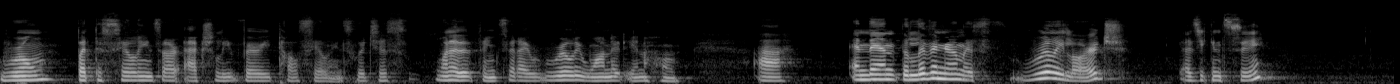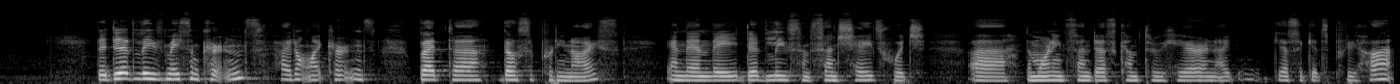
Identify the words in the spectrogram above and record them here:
room, but the ceilings are actually very tall ceilings, which is one of the things that I really wanted in a home. Uh, and then the living room is really large, as you can see. They did leave me some curtains. I don't like curtains, but uh, those are pretty nice. And then they did leave some sunshades, which uh, the morning sun does come through here, and I guess it gets pretty hot.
